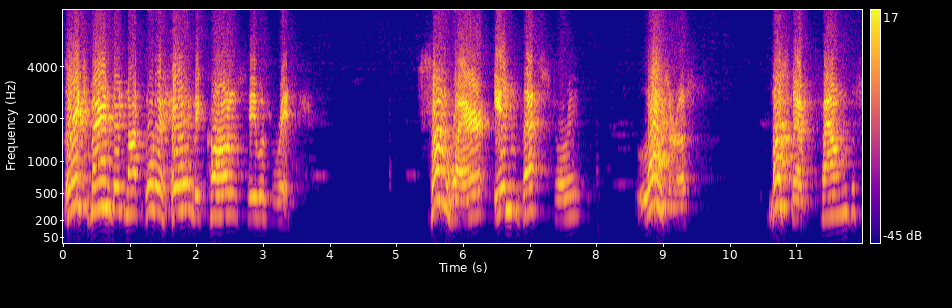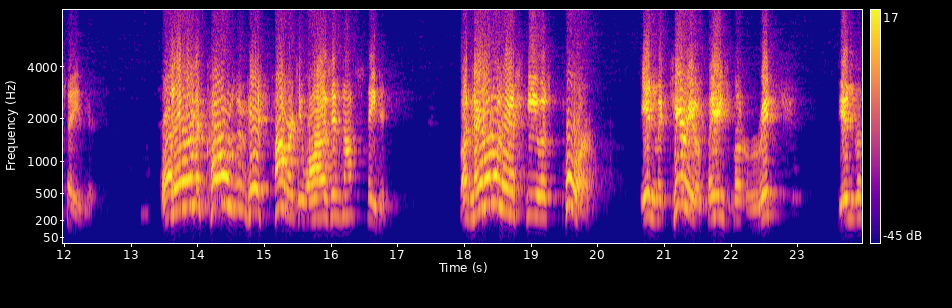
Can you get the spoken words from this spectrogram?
The rich man did not go to hell because he was rich. Somewhere in that story, Lazarus must have found the Savior. Whatever the cause of his poverty was is not stated. But nevertheless, he was poor in material things, but rich in the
